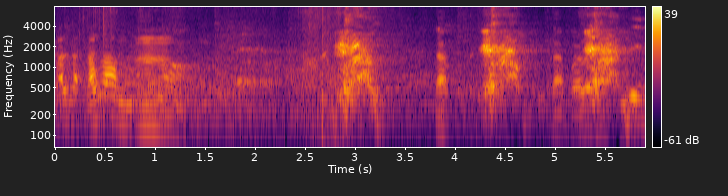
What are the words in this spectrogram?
dalam. dalam. Hmm. Tak, tak apa lah. Masih.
